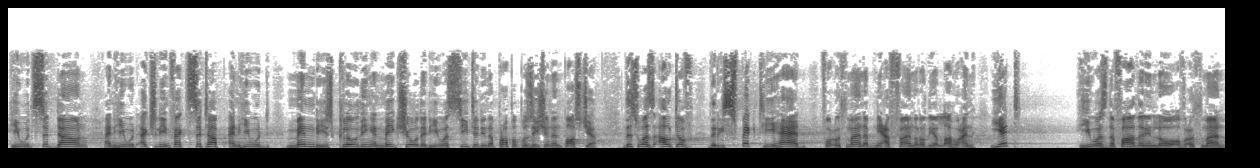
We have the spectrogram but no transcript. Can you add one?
he would sit down and he would actually, in fact, sit up and he would mend his clothing and make sure that he was seated in a proper position and posture. This was out of the respect he had for Uthman ibn Affan radiallahu anhu. Yet, he was the father-in-law of Uthman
